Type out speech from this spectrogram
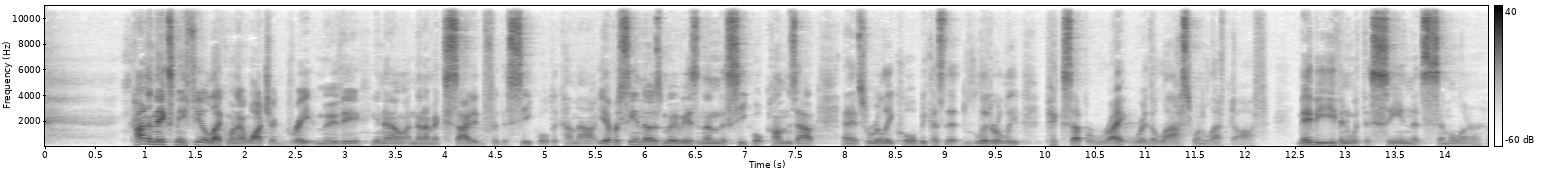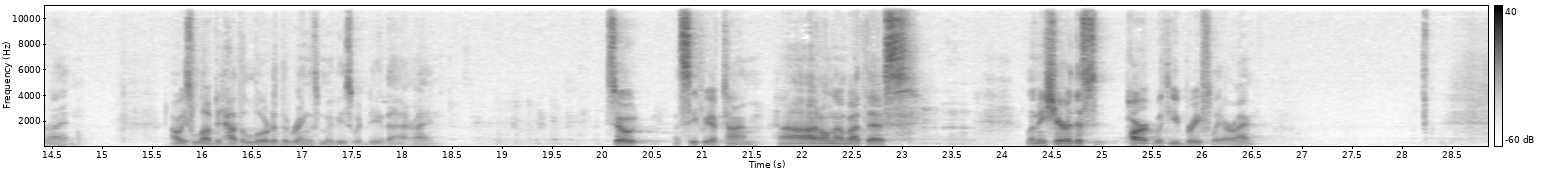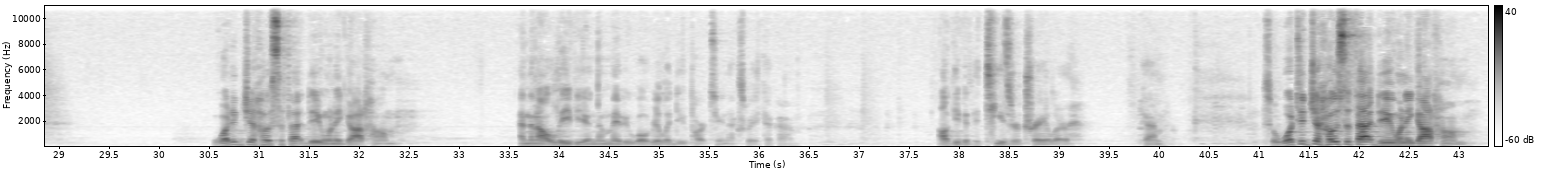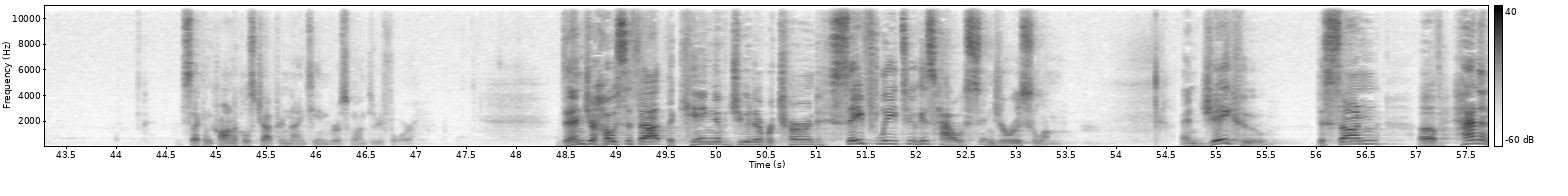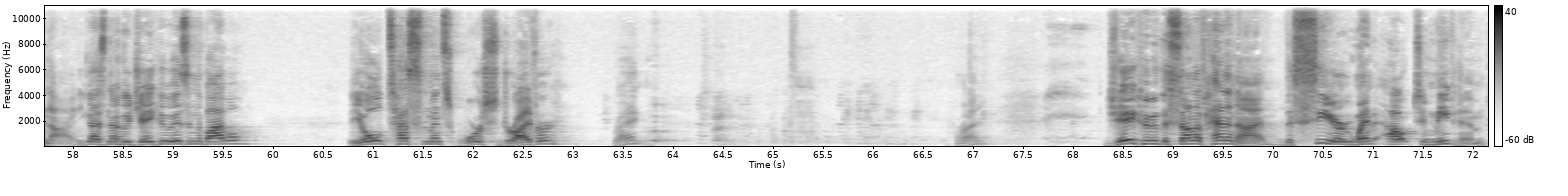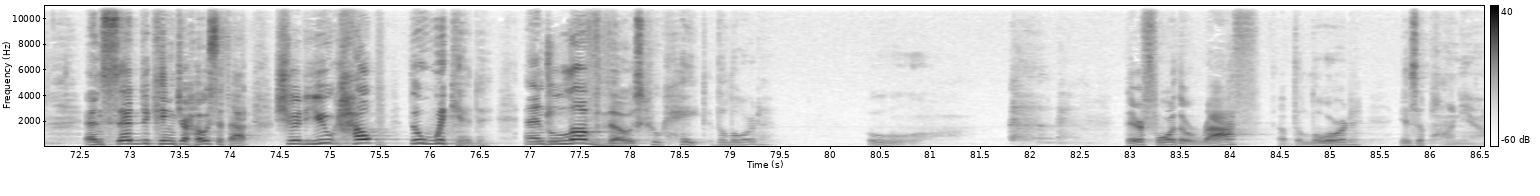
Kind of makes me feel like when I watch a great movie, you know, and then I'm excited for the sequel to come out. You ever seen those movies and then the sequel comes out and it's really cool because it literally picks up right where the last one left off? Maybe even with a scene that's similar, right? I always loved it how the Lord of the Rings movies would do that, right? So let's see if we have time. Uh, I don't know about this. Let me share this part with you briefly, all right? What did Jehoshaphat do when he got home? And then I'll leave you, and then maybe we'll really do part two next week, okay? I'll give you the teaser trailer, okay? So, what did Jehoshaphat do when he got home? Second Chronicles chapter 19, verse 1 through 4. Then Jehoshaphat, the king of Judah, returned safely to his house in Jerusalem. And Jehu, the son of Hanani, you guys know who Jehu is in the Bible? the Old Testament's worst driver, right? Right? Jehu, the son of Hanani, the seer, went out to meet him and said to King Jehoshaphat, Should you help the wicked and love those who hate the Lord? Ooh. Therefore, the wrath of the Lord is upon you.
